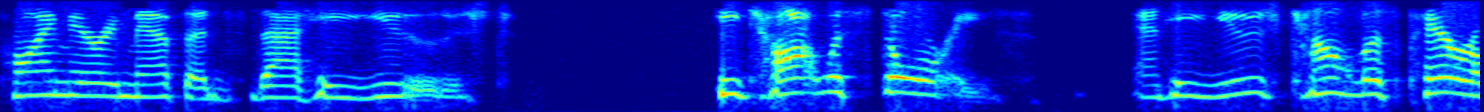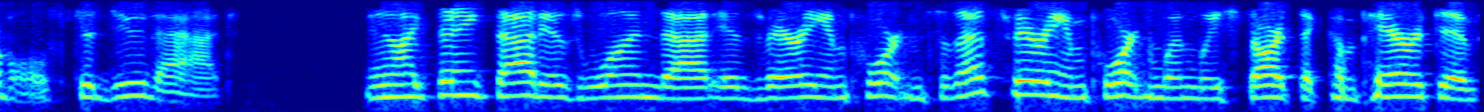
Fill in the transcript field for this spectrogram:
primary methods that he used. He taught with stories, and he used countless parables to do that. And I think that is one that is very important. So that's very important when we start the comparative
